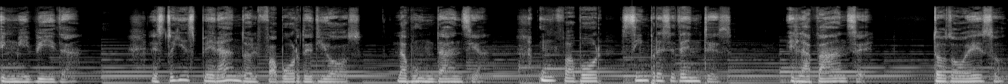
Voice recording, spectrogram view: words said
en mi vida. Estoy esperando el favor de Dios, la abundancia, un favor sin precedentes, el avance. Todo eso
